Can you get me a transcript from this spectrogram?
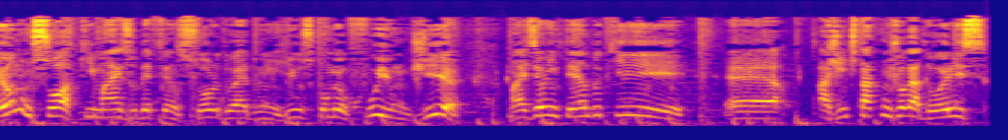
Eu não sou aqui mais o defensor do Edwin Hills como eu fui um dia, mas eu entendo que é, a gente está com jogadores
